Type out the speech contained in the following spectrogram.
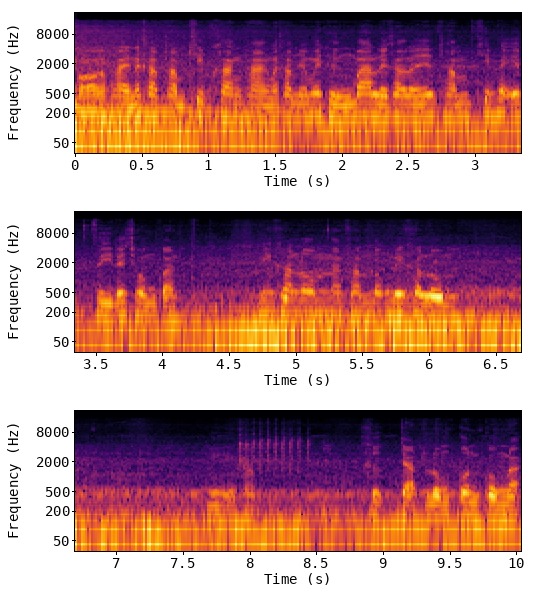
ขออภัยนะครับทำคลิปข้างทางนะครับ ยังไม่ถึงบ้านเลยครับตอนนี้ทำคลิปให้ FC ได้ชมก่อน มีคารมนะครับนกมีคารมนี่ครับคึกจัดลงก้นกงละ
